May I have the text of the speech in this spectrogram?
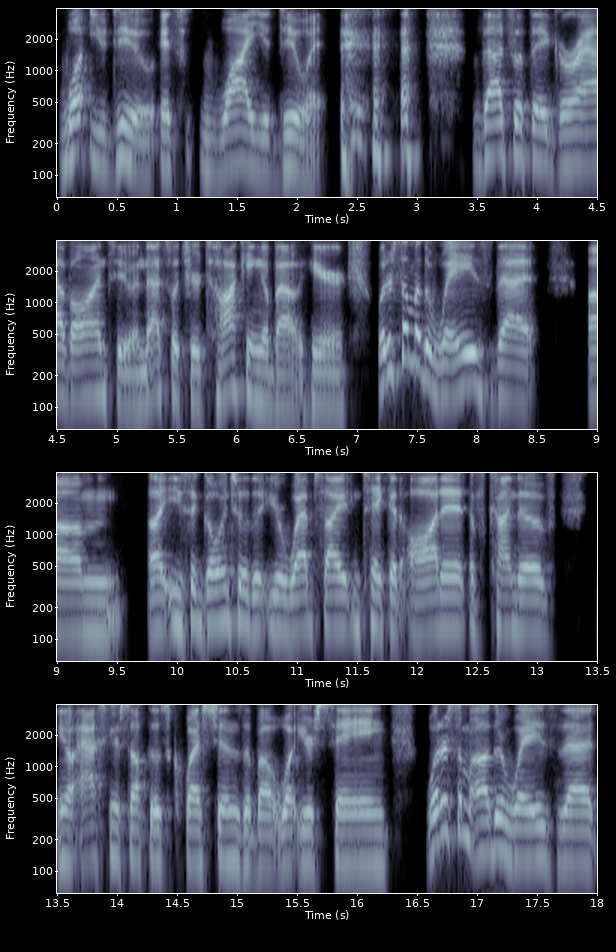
what you do it's why you do it that's what they grab onto and that's what you're talking about here what are some of the ways that um, like you said, go into the, your website and take an audit of kind of, you know, asking yourself those questions about what you're saying. What are some other ways that,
